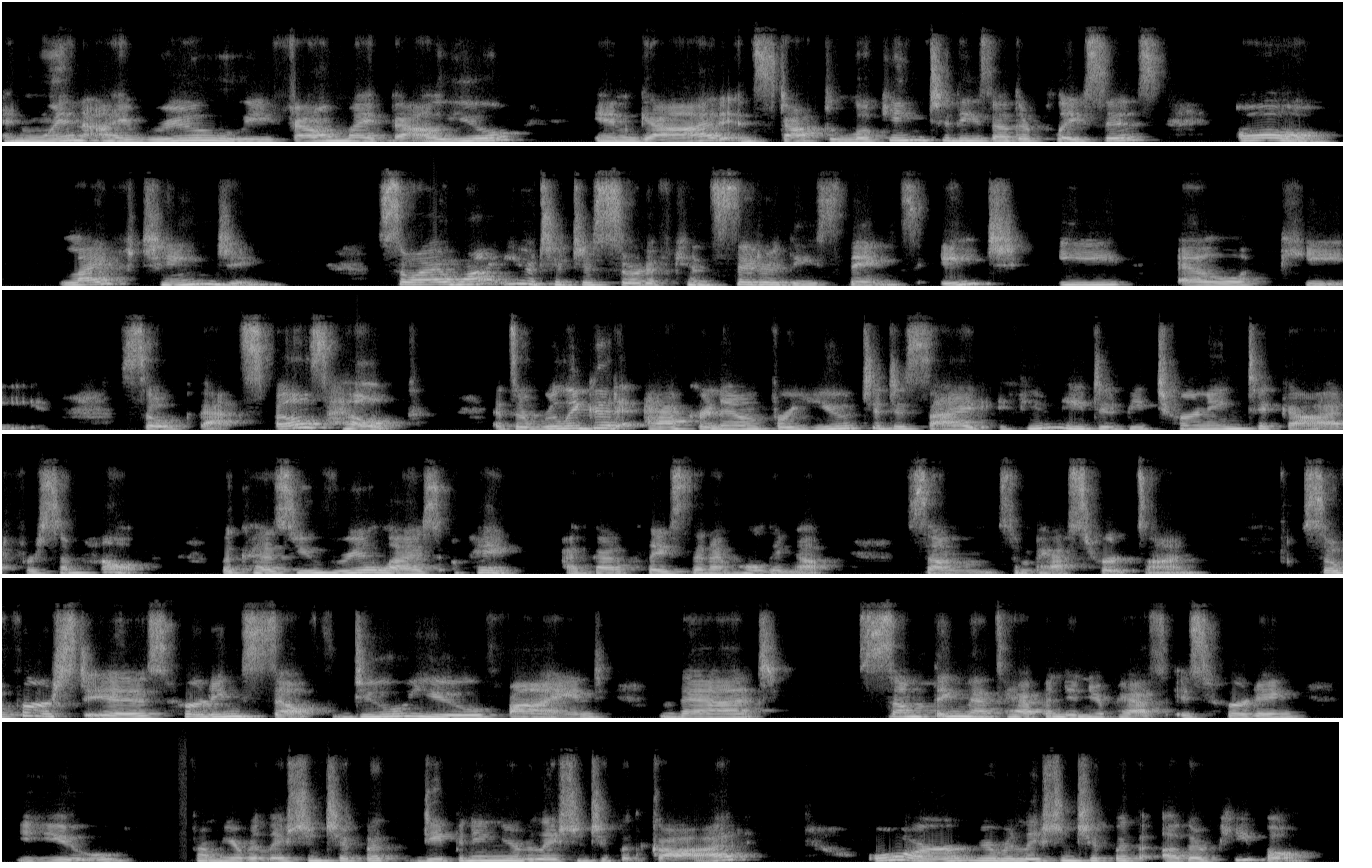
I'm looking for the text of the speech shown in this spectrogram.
And when I really found my value in God and stopped looking to these other places, oh, life changing. So I want you to just sort of consider these things H E L P. So that spells help. It's a really good acronym for you to decide if you need to be turning to God for some help because you've realized, okay, I've got a place that I'm holding up some some past hurts on. So first is hurting self. Do you find that something that's happened in your past is hurting you from your relationship with deepening your relationship with God or your relationship with other people.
